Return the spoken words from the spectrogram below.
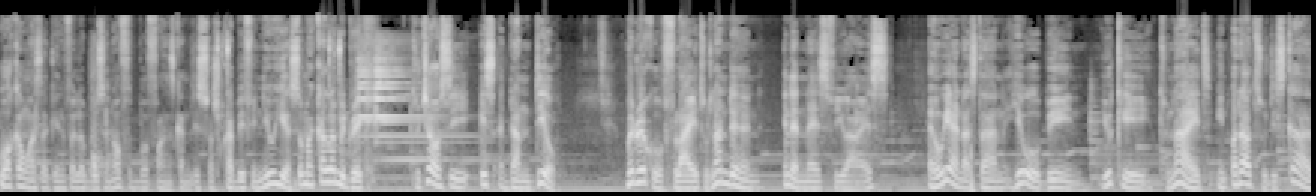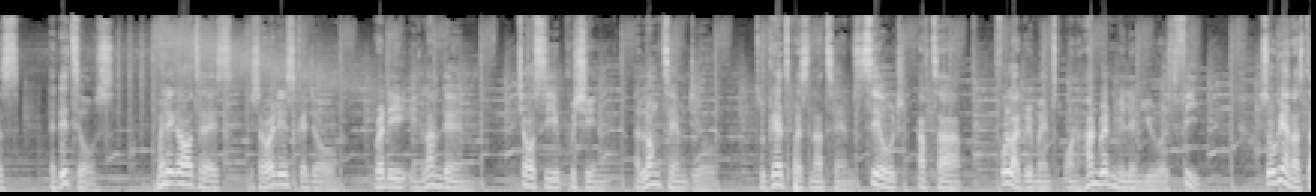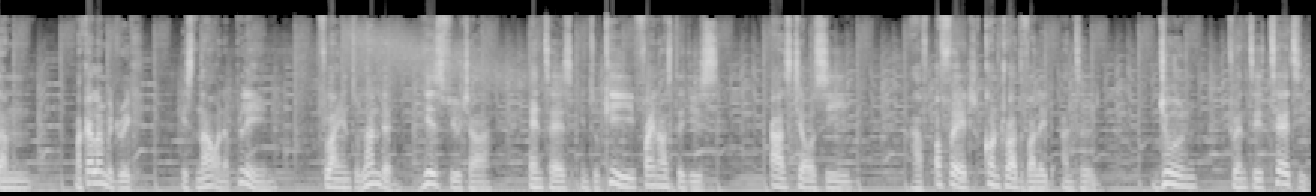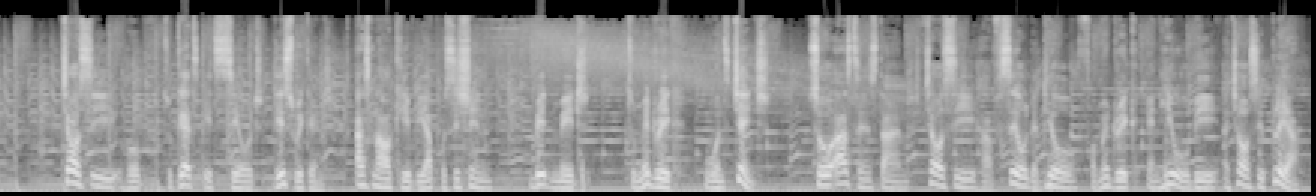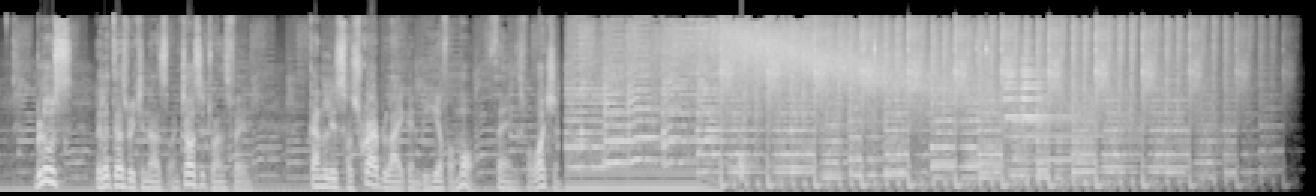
Welcome once again, fellow Blues and all football fans. Kindly subscribe if you're new here. So, Mykhaylo Mudryk to Chelsea is a done deal. Mudryk will fly to London in the next few hours, and we understand he will be in UK tonight in order to discuss the details. Medical test is already scheduled, ready in London. Chelsea pushing a long-term deal to get personal terms sealed after full agreement on 100 million euros fee. So we understand Mykhaylo Mudryk is now on a plane flying to London. His future enters into key final stages as Chelsea have offered contract valid until June 2030. Chelsea hope to get it sealed this weekend. Arsenal keep their position. Bid made to Mudryk won't change. So as things stand, Chelsea have sealed the deal for Mudryk and he will be a Chelsea player. Blues, the latest reaching us on Chelsea transfer. Kindly subscribe, like and be here for more. Thanks for watching.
